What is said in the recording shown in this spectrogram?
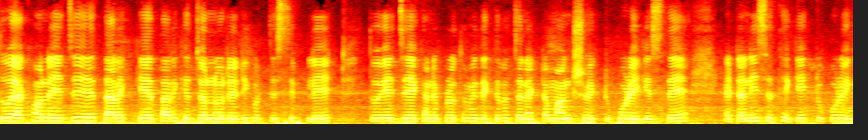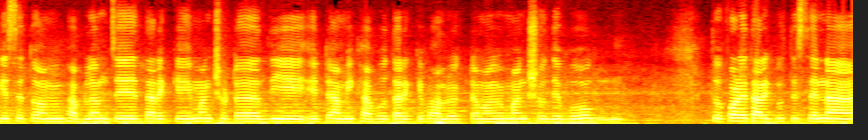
তো এখন এই যে তারেককে, তারেকের জন্য রেডি করতেছি প্লেট তো এই যে এখানে প্রথমে দেখতে পাচ্ছেন একটা মাংস একটু পড়ে গেছে। এটা নিচে থেকে একটু পড়ে গেছে। তো আমি ভাবলাম যে তারেককে মাংসটা দিয়ে এটা আমি খাব। তারেককে ভালো একটা মাংস দেব। তো পরে তারেক বলতেছে, না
